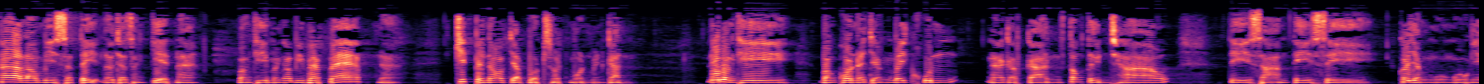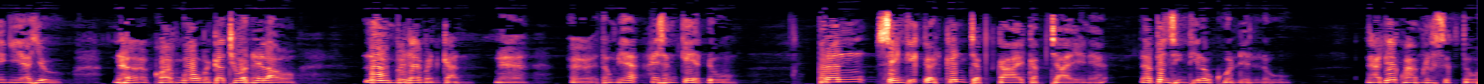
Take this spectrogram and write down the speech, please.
ถ้าเรามีสติเราจะสังเกตนะ บางทีมันก็มีแวบๆนะคิดไปนอกจากบทสวดมนต์เหมือนกัน หรือบางทีบางคนอาจจะยังไม่คุ้นนะกับการต้องตื่นเช้า ตีสามตีสี่ก็ยังงงงเงียๆอยู่นะความง่วงมันก็ชวนให้เราลืมไปได้เหมือนกันนะเออตรงเนี้ยให้สังเกตดู เพราะนั้นสิ่งที่เกิดขึ้นจับกายกับใจเนี่ยนั้นเป็นสิ่งที่เราควรเรียนรู้นะด้วยความรู้สึกตัว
